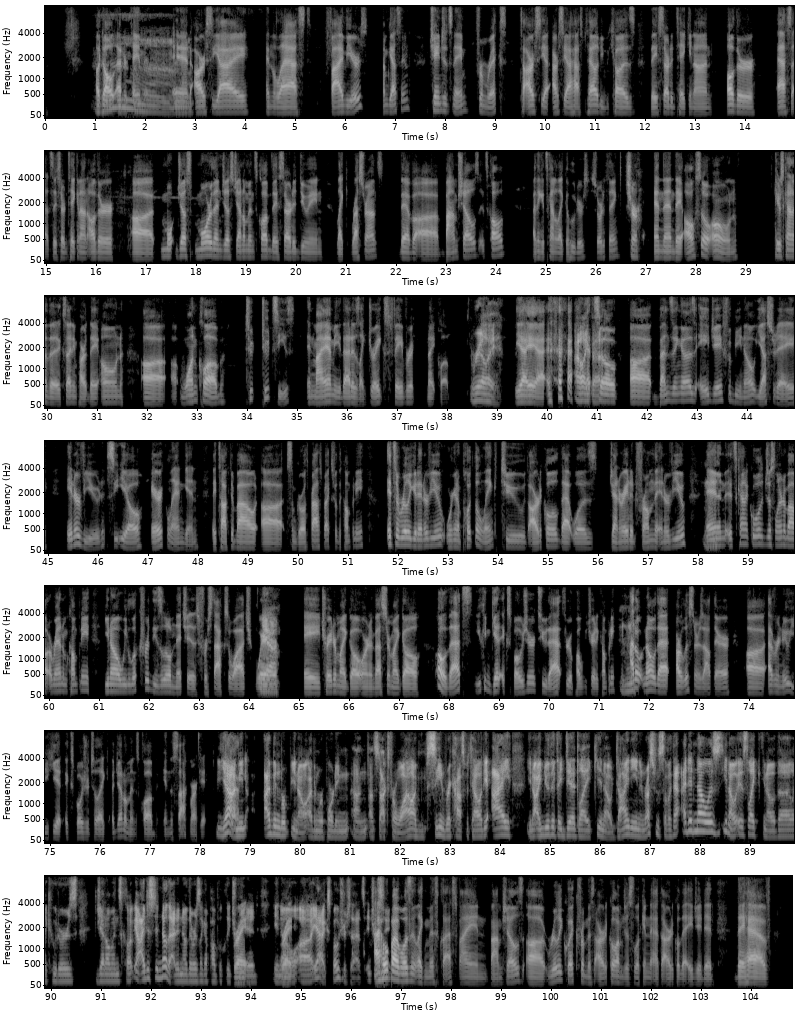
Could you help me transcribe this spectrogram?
adult entertainment, and Ah. RCI in the last five years, I'm guessing, changed its name from Rick's to RCI RCI Hospitality because they started taking on other assets. They started taking on other uh mo- just more than just gentlemen's club. They started doing like restaurants. They have a uh, bombshells. It's called. I think it's kind of like a Hooters sort of thing sure. and then they also own here's kind of the exciting part they own uh, uh one club Toot- tootsie's in miami that is like drake's favorite nightclub Really, yeah yeah yeah I like and that. so uh benzinga's aj fabino yesterday interviewed ceo eric langan they talked about uh some growth prospects for the company it's a really good interview we're going to put the link to the article that was generated from the interview Mhm. and it's kind of cool to just learn about a random company. You know, we look for these little niches for stocks to watch where Yeah. a trader might go or an investor might go, "Oh, that's you can get exposure to that through a publicly traded company." Mhm. I don't know that our listeners out there uh, ever knew you could get exposure to like a gentleman's club in the stock market. Yeah, I mean, I've been, you know, I've been reporting on on stocks for a while. I've seen Rick Hospitality. I, you know, I knew that they did like, you know, dining and restaurants stuff like that. I didn't know is, you know, is like, you know, the like Hooters Gentlemen's Club. Yeah, I just didn't know that. I didn't know there was like a publicly Right. traded, you know, Right. uh, yeah, exposure to that. It's interesting. I hope I wasn't like misclassifying bombshells. Uh, really quick from this article, I'm just looking at the article that AJ did. They have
